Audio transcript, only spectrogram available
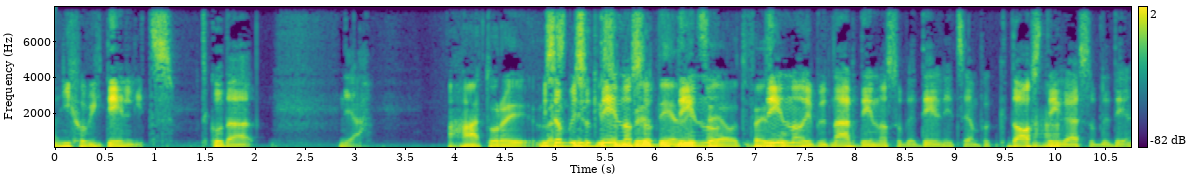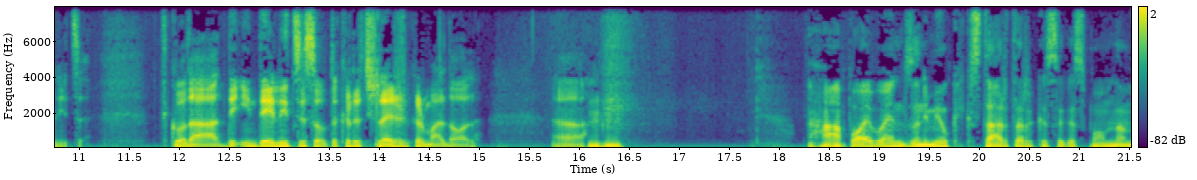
njihovih delnic. Tako da, ja. Aha, torej, Mislim, v bistvu so delno, so, dobili delnice delno, od Facebooka. delno je bil denar, delno so bile delnice, ampak dosti Aha. tega so bile delnice. Tako da, de, in delnice so takrat šle že kar mal dol. Uh, Mhm. Aha, pa je bil en zanimiv Kickstarter, ki se ga spomnim.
